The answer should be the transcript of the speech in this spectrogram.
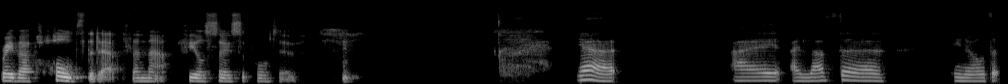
Brave Earth holds the depth and that feels so supportive. Yeah, I I love the you know the,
